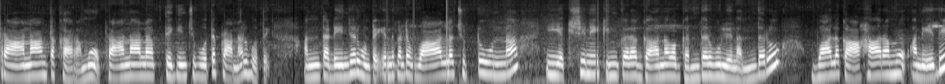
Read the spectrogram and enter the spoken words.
ప్రాణాంతకారము. ప్రాణాల తెగించిపోతే ప్రాణాలు పోతాయి. అంత డేంజర్గా ఉంటాయి. ఎందుకంటే వాళ్ళ చుట్టూ ఉన్న ఈ యక్షిని కింకర గానవ గంధర్వులు వీళ్ళందరూ వాళ్ళకు ఆహారము అనేది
